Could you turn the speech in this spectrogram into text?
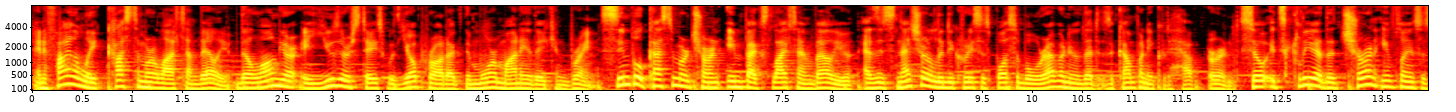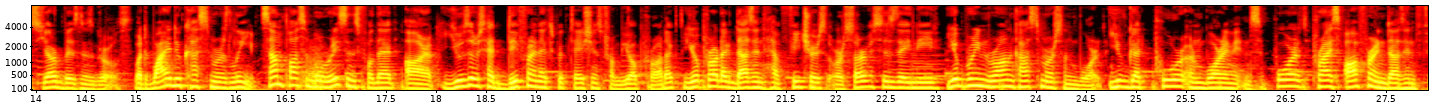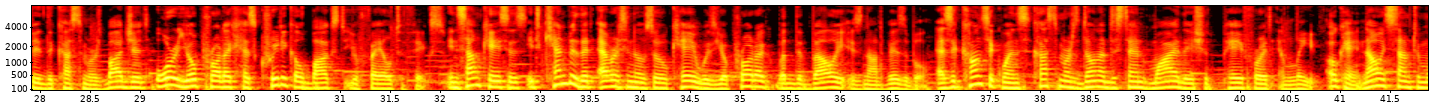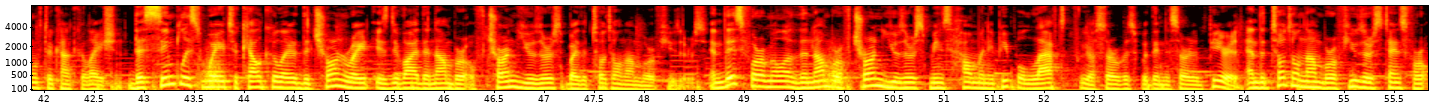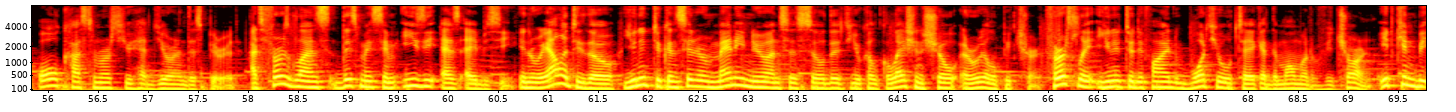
And finally, customer lifetime value. The longer a user stays with your product, the more money they can bring. Simple customer churn impacts lifetime value as it naturally decreases possible revenue that the company could have earned. So it's clear that churn influences your business growth. But why do customers leave? Some possible reasons for that are users had different expectations from your product, your product doesn't have features or services they need, you bring wrong customers on board, you've got poor onboarding and support, price offering doesn't fit the customer's budget, or your product has critical bugs you fail to fix. In some cases, it can be that everything is okay with your product, but the value is not visible. As a consequence, customers don't understand why they should pay for it and leave. Okay, now it's time to move to calculation. The simplest way to calculate the churn rate is divide the number of churned users by the total number of users. In this formula, the number of churned users means how many people left your service within a certain period, and the total number of users stands for all customers you had during this period. At first glance, this may seem easy as ABC. In reality though, you need to consider many nuances so that your calculations show a real picture. Firstly, you need to define what you will take at the moment of your churn. It can be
